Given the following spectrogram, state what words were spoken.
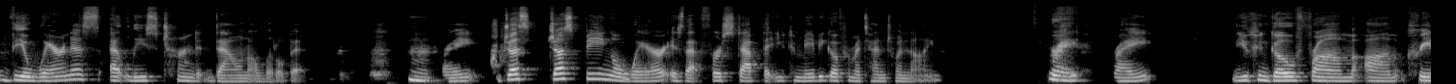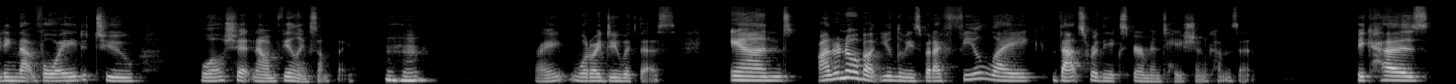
the awareness at least turned it down a little bit. Hmm. right? Just just being aware is that first step that you can maybe go from a 10 to a 9 right. Right? You can go from um, creating that void to well shit now i'm feeling something. Mm-hmm. right? What do i do with this? And i don't know about you louise but i feel like that's where the experimentation comes in. Because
